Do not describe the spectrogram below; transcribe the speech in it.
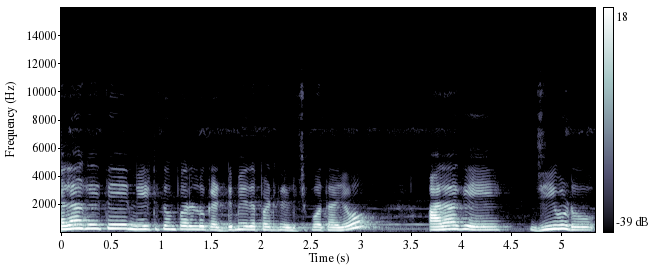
ఎలాగైతే నీటి తుంపరలు గడ్డి మీద పడి నిలిచిపోతాయో అలాగే జీవుడు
